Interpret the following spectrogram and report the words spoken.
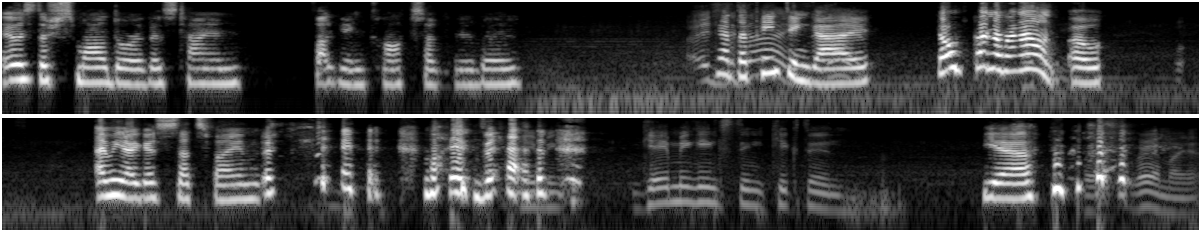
It was the small door this time. Fucking cocksucker, bro. It's Yeah, the guy, painting guy. Don't turn around! Oh. I mean, I guess that's fine. My bad. Gaming, gaming instinct kicked in. Yeah. Where, where am I? at?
